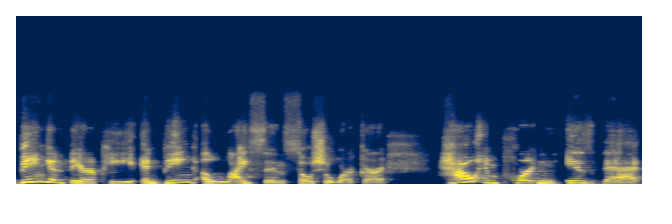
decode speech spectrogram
being in therapy and being a licensed social worker, how important is that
